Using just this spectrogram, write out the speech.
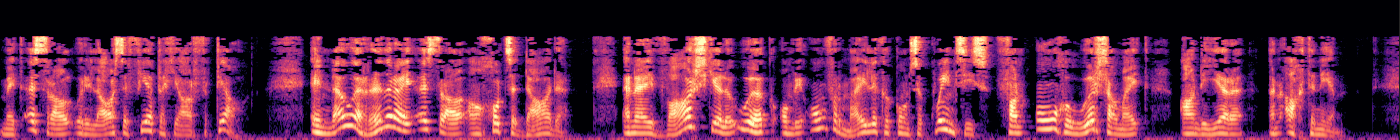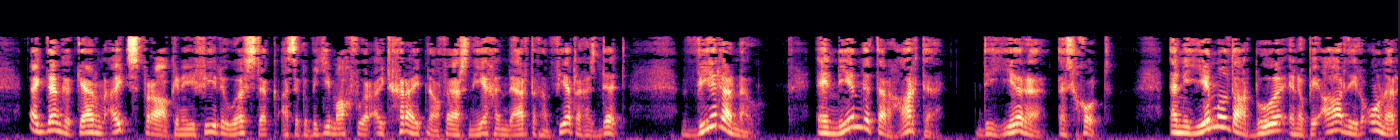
met Israel oor die laaste 40 jaar vertel. En nou herinner hy Israel aan God se dade en hy waarsku hulle ook om die onvermydelike konsekwensies van ongehoorsaamheid aan die Here in ag te neem. Ek dink 'n kernuitspraak in die 4de hoofstuk, as ek 'n bietjie mag vooruitgryp na vers 39 en 40 is dit: Weet dan nou en neem dit ter harte, die Here is God. In die hemel daarbo en op die aarde hieronder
